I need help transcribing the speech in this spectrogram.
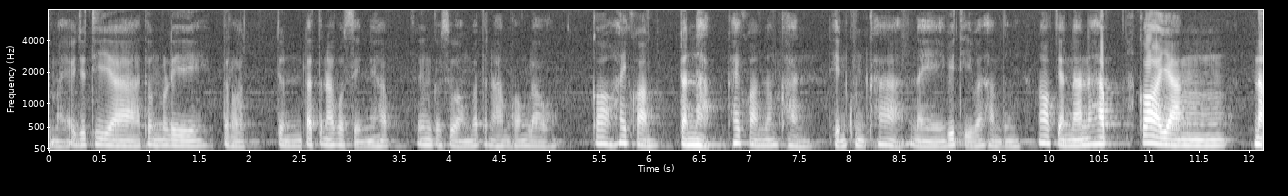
สมัยอยุธยาธนบุรีตลอดจนรัตนโกสินทร์นะครับ ซึ่งกระทรวงวัฒนธรรมของเรา ก็ให้ความตระหนักให้ความสำคัญเห็นคุณค่าในวิถีวัฒนธรรมตรงนี้นอกจากนั้นนะครับ ก็ยังน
